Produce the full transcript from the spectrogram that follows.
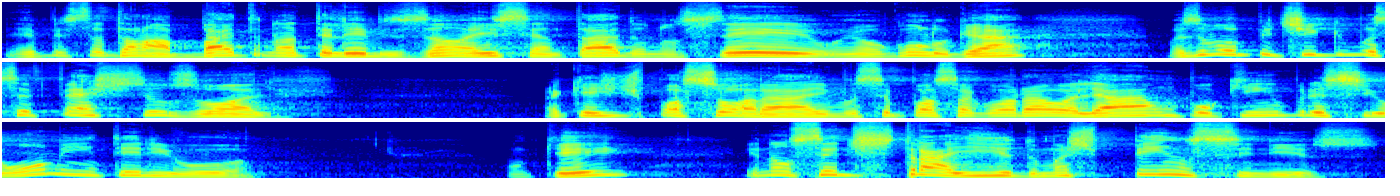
De repente você está numa baita numa televisão aí sentado, não sei, em algum lugar, mas eu vou pedir que você feche seus olhos, para que a gente possa orar e você possa agora olhar um pouquinho para esse homem interior, ok? e não ser distraído, mas pense nisso.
